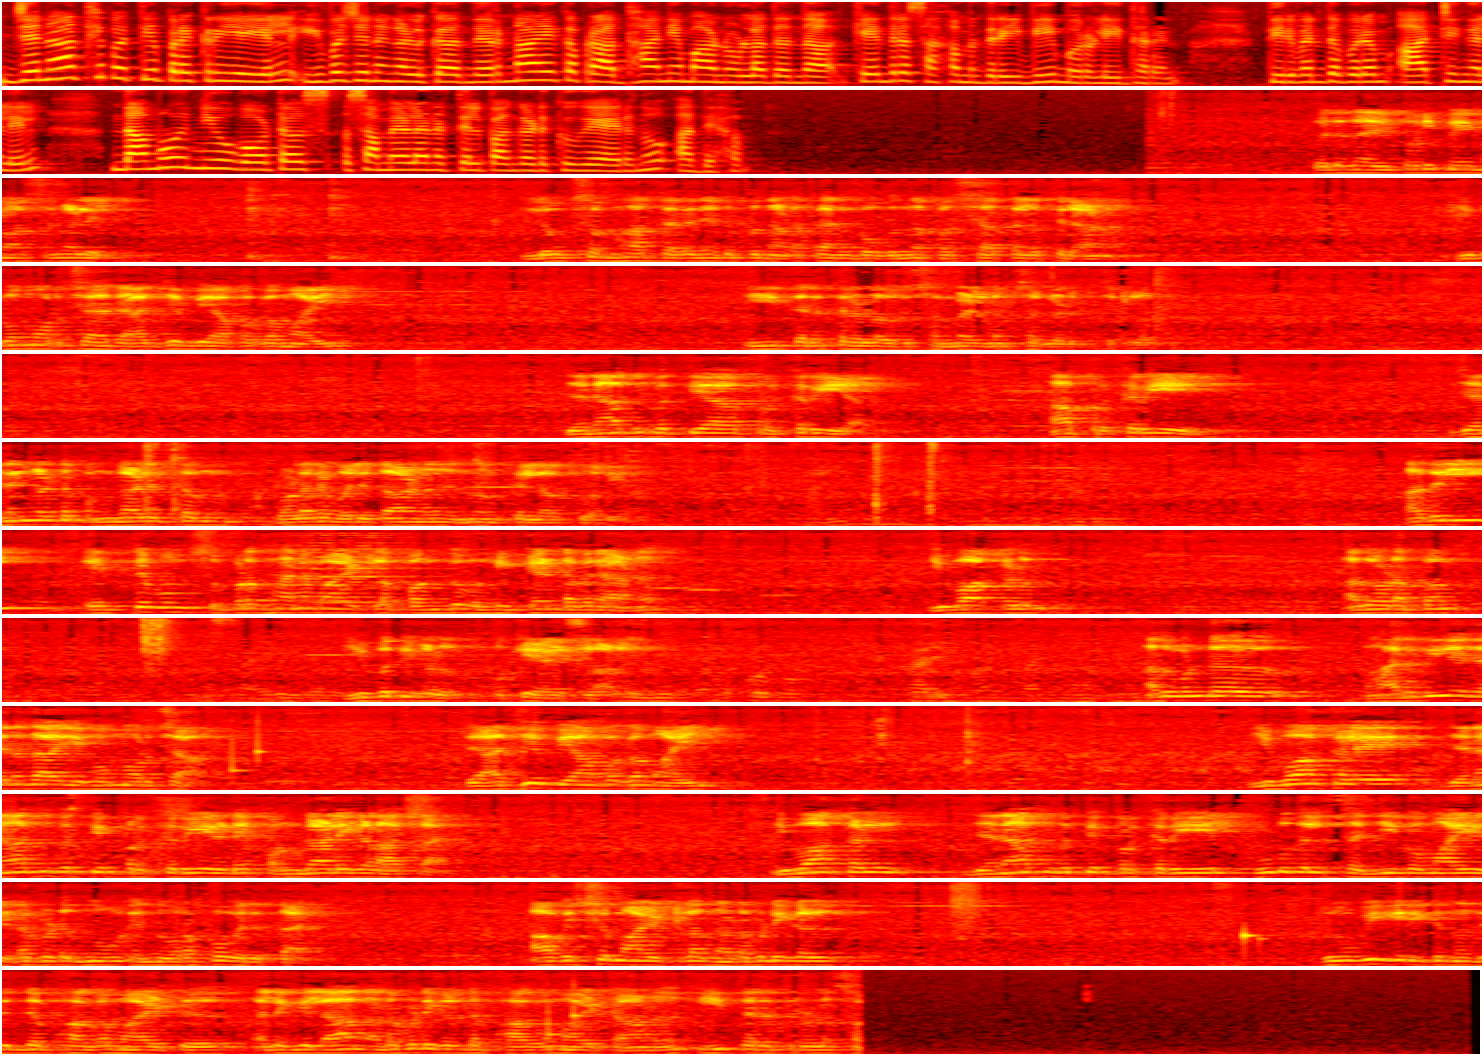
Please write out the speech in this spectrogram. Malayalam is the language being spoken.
ജനാധിപത്യ പ്രക്രിയയിൽ യുവജനങ്ങൾക്ക് നിർണായക പ്രാധാന്യമാണുള്ളതെന്ന് കേന്ദ്ര സഹമന്ത്രി വി മുരളീധരൻ. തിരുവനന്തപുരം ആറ്റിങ്ങലിൽ നമോ ന്യൂ വോട്ടേഴ്സ് സമ്മേളനത്തിൽ പങ്കെടുക്കുകയായിരുന്നു അദ്ദേഹം. വരുന്ന ഏപ്രിൽ മെയ് മാസങ്ങളിൽ ലോക്സഭാ തെരഞ്ഞെടുപ്പ് നടക്കാൻ പോകുന്ന പശ്ചാത്തലത്തിലാണ് യുവമോർച്ച രാജ്യവ്യാപകമായി ഈ തരത്തിലുള്ള ഒരു സമ്മേളനം സംഘടിപ്പിച്ചിട്ടുള്ളത്. ജനാധിപത്യ പ്രക്രിയ. ആ പ്രക്രിയയിൽ ജനങ്ങളുടെ പങ്കാളിത്തം വളരെ വലുതാണ് എന്ന് നമുക്ക് എല്ലാവർക്കും അറിയാം. അതിൽ ഏറ്റവും സുപ്രധാനമായിട്ടുള്ള പങ്ക് വഹിക്കേണ്ടവരാണ് യുവാക്കളും അതോടൊപ്പം യുവതികളും ഒക്കെ ആയിട്ടുള്ള ആളുകൾ. അതുകൊണ്ട് ഭാരതീയ ജനതാ യുവമോർച്ച രാജ്യവ്യാപകമായി യുവാക്കളെ ജനാധിപത്യ പ്രക്രിയയുടെ പങ്കാളികളാക്കാൻ യുവാക്കൾ ജനാധിപത്യ പ്രക്രിയയിൽ കൂടുതൽ സജീവമായി ഇടപെടുന്നു എന്ന് ഉറപ്പുവരുത്താൻ ആവശ്യമായിട്ടുള്ള നടപടികൾ രൂപീകരിക്കുന്നതിന്റെ ഭാഗമായിട്ട് അല്ലെങ്കിൽ ആ നടപടികളുടെ ഭാഗമായിട്ടാണ് ഈ തരത്തിലുള്ള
